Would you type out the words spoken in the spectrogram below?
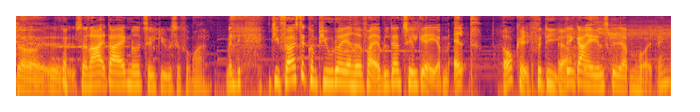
Så, øh, så nej, der er ikke noget tilgivelse for mig. Men de, de første computere, jeg havde fra Apple, der tilgav jeg dem alt. okay. Fordi ja. dengang elskede jeg dem højt. Ikke?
